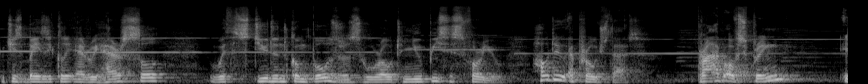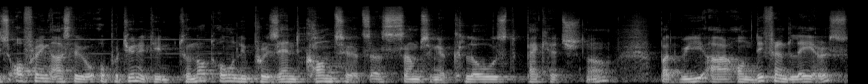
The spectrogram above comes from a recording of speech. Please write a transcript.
which is basically a rehearsal with student composers who wrote new pieces for you. How do you approach that? Prague Offspring is offering us the opportunity to not only present concerts as something a closed package, no? but we are on different layers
